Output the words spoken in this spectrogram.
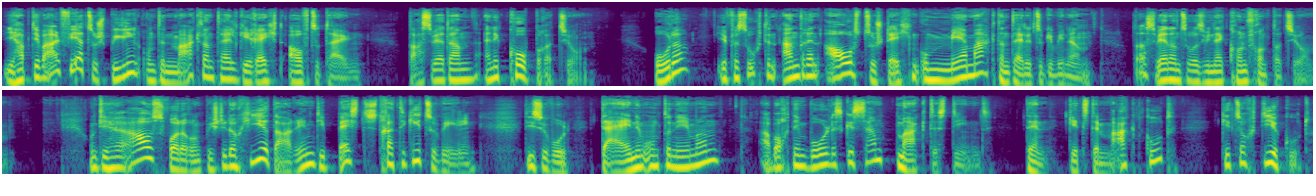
Ihr habt die Wahl, fair zu spielen und den Marktanteil gerecht aufzuteilen. Das wäre dann eine Kooperation. Oder ihr versucht den anderen auszustechen, um mehr Marktanteile zu gewinnen. Das wäre dann sowas wie eine Konfrontation. Und die Herausforderung besteht auch hier darin, die beste Strategie zu wählen, die sowohl deinem Unternehmen, aber auch dem Wohl des Gesamtmarktes dient. Denn geht es dem Markt gut, geht es auch dir gut.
